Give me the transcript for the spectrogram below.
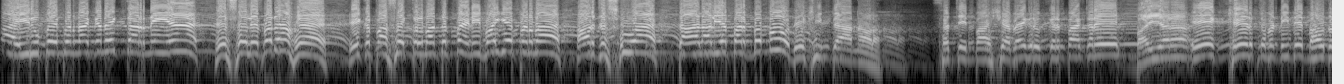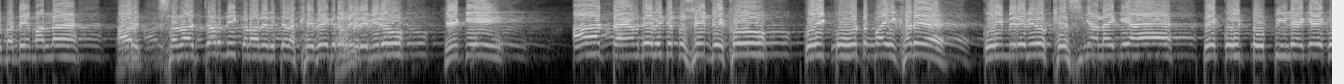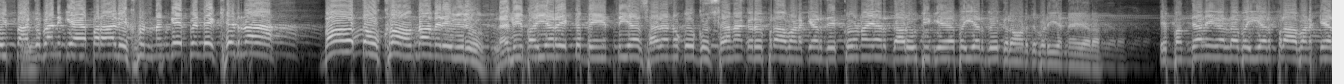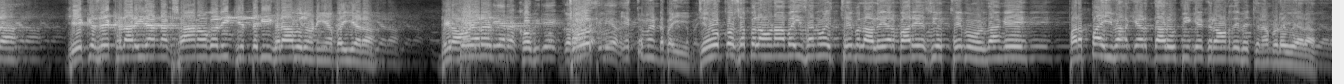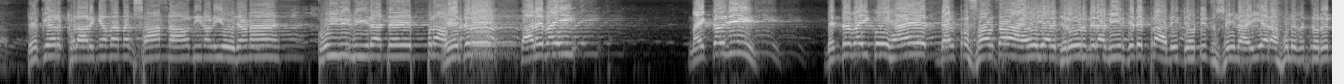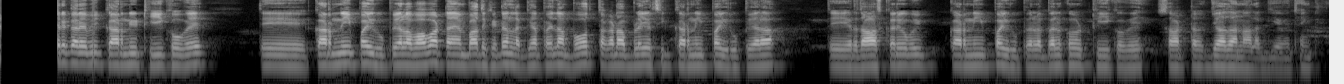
ਢਾਈ ਰੁਪਏ ਪਿੰਡਾ ਕਹਿੰਦੇ ਕਰਨੀ ਹੈ ਇਸ ਵੇਲੇ ਵਧਿਆ ਹੋਇਆ। ਇੱਕ ਪਾਸੇ ਕੁਲਵੰਤ ਭੈਣੀ ਬਾਈਏ ਪਿੰਡਾ ਔਰ ਜੱਸੂ ਹੈ ਤਾਲ ਵਾਲੀ ਪਰ ਬੱਬੂ ਦੇਖੀ ਪਿਆਰ ਨਾਲ। ਸੱਚੇ ਪਾਤਸ਼ਾਹ ਵਾਹਿਗੁਰੂ ਕਿਰਪਾ ਕਰੇ। ਬਾਈ ਯਾਰ। ਇਹ ਖੇਡ ਕਬੱਡੀ ਦੇ ਬਹੁਤ ਵੱਡੇ ਮੱਲ ਹੈ ਔਰ ਸਦਾ ਚੜ੍ਹਦੀ ਕਲਾ ਦੇ ਵਿੱਚ ਰੱਖੇ ਵੇਗਰੋ ਮੇਰੇ ਵੀਰੋ ਕਿਉਂਕਿ ਆਹ ਟਾਈਮ ਦੇ ਵਿੱਚ ਤੁਸੀਂ ਦੇਖੋ ਕੋਈ ਕੋਟ ਪਾਈ ਖੜਿਆ ਕੋਈ ਮੇਰੇ ਵੀਰੋ ਖੇਸੀਆਂ ਲੈ ਕੇ ਆਇਆ ਤੇ ਕੋਈ ਟੋਪੀ ਲੈ ਕੇ ਕੋਈ ਪੱਗ ਬੰਨ ਕੇ ਆਇਆ ਪਰ ਆ ਦੇਖੋ ਨੰਗੇ ਪਿੰਡੇ ਖੇਡਣਾ ਬਹੁਤ ਔਖਾ ਹੁੰਦਾ ਮੇਰੇ ਵੀਰੋ ਲੈ ਵੀ ਬਾਈ ਯਾਰ ਇੱਕ ਬੇਨਤੀ ਆ ਸਾਰਿਆਂ ਨੂੰ ਕੋਈ ਗੁੱਸਾ ਨਾ ਕਰੋ ਭਰਾ ਬਣ ਕੇ ਯਾਰ ਦੇਖੋ ਨਾ ਯਾਰ दारू ਪੀ ਗਿਆ ਬਾਈ ਯਾਰ ਤੁਸੀਂ ਗਰਾਊਂਡ 'ਚ ਬੜੀ ਜਾਂਦੇ ਯਾਰ ਇਹ ਬੰਦਿਆਂ ਦੀ ਗੱਲ ਆ ਬਾਈ ਯਾਰ ਭਰਾ ਬਣ ਕੇ ਯਾਰ ਜੇ ਕਿਸੇ ਖਿਡਾਰੀ ਦਾ ਨੁਕਸਾਨ ਹੋ ਗਿਆ ਦੀ ਜ਼ਿੰਦਗੀ ਖਰਾਬ ਹੋ ਜਾਣੀ ਆ ਬਾਈ ਯਾਰ ਦੇਖੋ Ground ਯਾਰ clear ਰੱਖੋ ਵੀਰੇ, ground ਜੋ- clear। ਇੱਕ ਮਿੰਟ ਬਾਈ ਜੋ ਕੁਛ ਬੁਲਾਉਣਾ ਬਾਈ ਸਾਨੂੰ ਇੱਥੇ ਬੁਲਾ ਲਓ ਯਾਰ ਬਾਹਰੇ ਅਸੀਂ ਉੱਥੇ ਬੋਲ ਦਾਂਗੇ ਪਰ ਭਾਈ ਬਣ ਕੇ ਯਾਰ दारू ਪੀ ਕੇ ਗਰਾਊਂਡ ਦੇ ਵਿੱਚ ਨਾ ਵੜੋ ਯਾਰ ਦੇਖੋ ਯਾਰ ਖਿਡਾਰੀਆਂ ਦਾ ਨੁਕਸਾਨ ਨਾਲ ਦੀ ਨਾਲ ਹੀ ਹੋ ਜਾਣਾ ਹੈ। ਕੋਈ ਵੀ ਵੀਰ ਆ ਚਾਹੇ ਭਰਾ ਬਣ ਇਧਰ ਕੇ- ਕਾਲੇ ਬਾਈ ਮਾਈਕਲ ਜੀ, ਬਿੰਦਰ ਬਾਈ ਕੋਈ ਹੈ? ਡਾਕਟਰ ਸਾਹਿਬ ਤਾਂ ਆਇਓ ਯਾਰ, ਜਰੂਰ ਮੇਰਾ ਵੀਰ ਜਿਹੜੇ ਭਰਾ ਦੀ ਡਿਊਟੀ ਤੁਸੀਂ ਲਾਈ ਆ, ਰਾਹੁਲ ਬਿੰਦਰ ਕਰੇ ਵੀ ਕਰਨੀ ਠੀਕ ਹੋਵੇ ਤੇ ਕਰਨੀ ਭਾਈ ਰੂਪੇ ਵਾਲਾ ਵਾਵਾ ਟਾਈਮ ਬਾਅਦ ਖੇਡਣ ਲੱਗਿਆ ਪਹਿਲਾਂ, ਬਹੁਤ ਤਕੜਾ ਪਲੇਅਰ ਸੀ ਕਰਨੀ ਭਾਈ ਰੂਪੇ ਵਾਲਾ ਤੇ ਅਰਦਾਸ ਕਰਿਓ ਵੀ ਕਰਨੀ ਭਾਈ ਰੂਪੇ ਵਾਲਾ ਬਿਲਕੁਲ ਠੀਕ ਹੋਵੇ, ਸੱਟ ਜ਼ਿਆਦਾ ਨਾ ਲੱਗੀ ਹੋਵੇ ਥੈਂਕ ਯੂ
